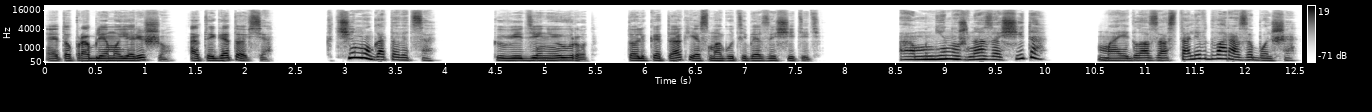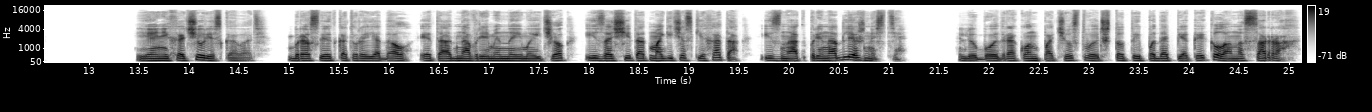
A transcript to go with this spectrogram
Эту проблему я решу, а ты готовься. К чему готовиться? К введению в рот. Только так я смогу тебя защитить. А мне нужна защита? Мои глаза стали в два раза больше. Я не хочу рисковать. Браслет, который я дал, — это одновременный маячок и защита от магических атак, и знак принадлежности. Любой дракон почувствует, что ты под опекой клана Сарах.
